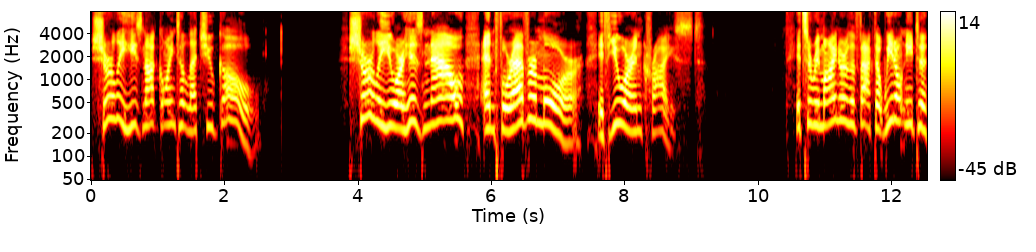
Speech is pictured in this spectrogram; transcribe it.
surely he's not going to let you go. Surely you are his now and forevermore if you are in Christ. It's a reminder of the fact that we don't need to,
